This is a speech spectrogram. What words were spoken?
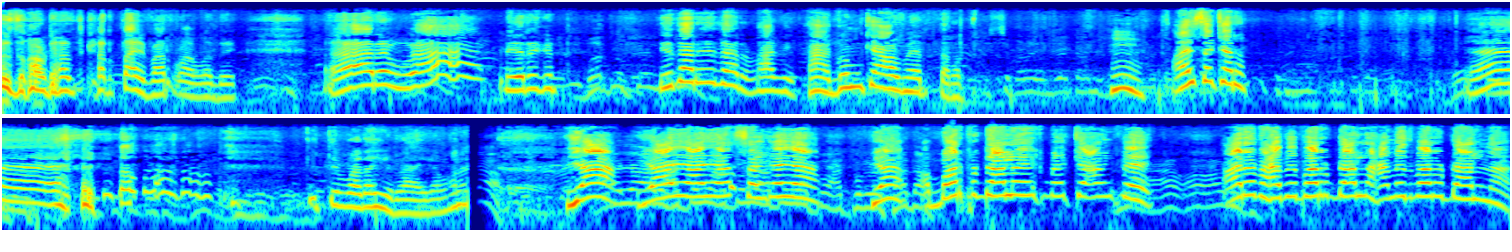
जाऊ डान्स करताय बर्फामध्ये अरे वा वेरी गुड इधर इधर भाभी। हाँ घूम के आओ मेरे तरफ़। हम्म ऐसा करो। ए, किती बड़ा हीरो आएगा। या या या या संग या या बर्फ़ डालो एक में क्या पे। अरे भाभी बर्फ डालना हमें बर्फ डालना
